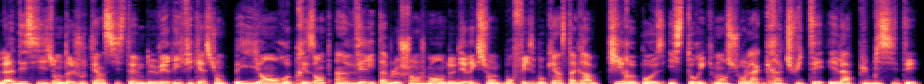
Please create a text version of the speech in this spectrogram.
La décision d'ajouter un système de vérification payant représente un véritable changement de direction pour Facebook et Instagram, qui repose historiquement sur la gratuité et la publicité.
